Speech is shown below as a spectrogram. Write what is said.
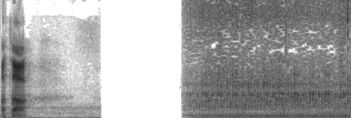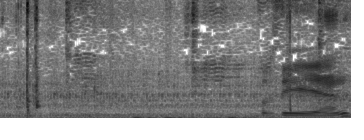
Atā. Labdien!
